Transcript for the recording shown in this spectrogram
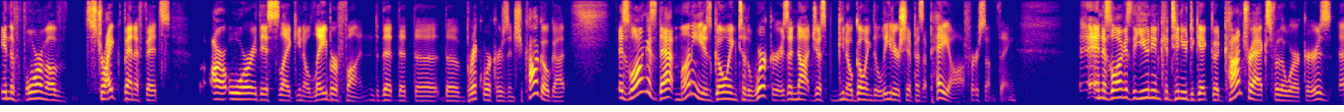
in the form of strike benefits are or this like you know labor fund that that the the brick workers in Chicago got as long as that money is going to the workers and not just you know going to leadership as a payoff or something and as long as the union continued to get good contracts for the workers uh,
